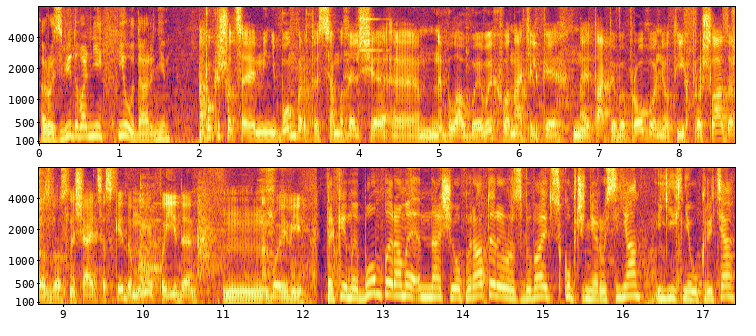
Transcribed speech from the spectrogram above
розвідувальні і ударні. Поки що це міні-бомбер, тобто ця модель ще е, не була в бойових, вона тільки на етапі випробування. От їх пройшла, зараз дооснащається скидом і поїде м, на бойові. Такими бомперами наші оператори розбивають скупчення росіян їхнє укриття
